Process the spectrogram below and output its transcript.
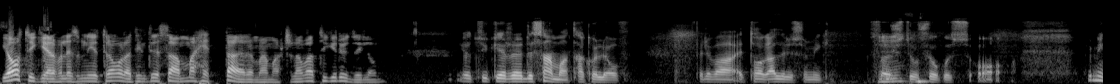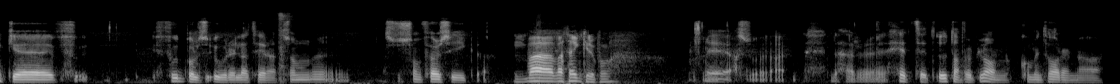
Jag tycker i alla fall som neutral att det inte är samma hetta i de här matcherna. Vad tycker du Dillon? Jag tycker detsamma, tack och lov. För det var ett tag alldeles för mycket. För mm. stor fokus och för mycket fotbollsorelaterat som, alltså, som försiggick där. Va, vad tänker du på? Eh, alltså, det här hetset utanför plan, kommentarerna,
